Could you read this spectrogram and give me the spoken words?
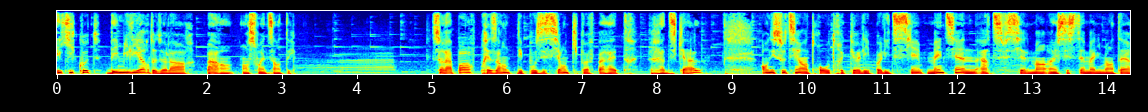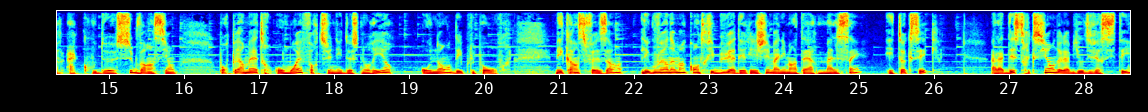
et qui coûtent des milliards de dollars par an en soins de santé. Ce rapport présente des positions qui peuvent paraître radicales. On y soutient entre autres que les politiciens maintiennent artificiellement un système alimentaire à coût de subventions pour permettre aux moins fortunés de se nourrir au nom des plus pauvres. Mais qu'en se faisant, les gouvernements contribuent à des régimes alimentaires malsains et toxiques, à la destruction de la biodiversité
